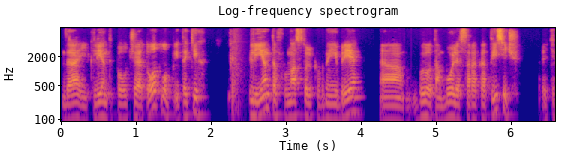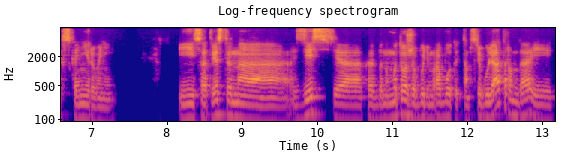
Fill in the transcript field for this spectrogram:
да, и клиенты получают отлуп, и таких клиентов у нас только в ноябре э, было там более 40 тысяч этих сканирований. И, соответственно, здесь э, как бы ну, мы тоже будем работать там с регулятором, да, и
